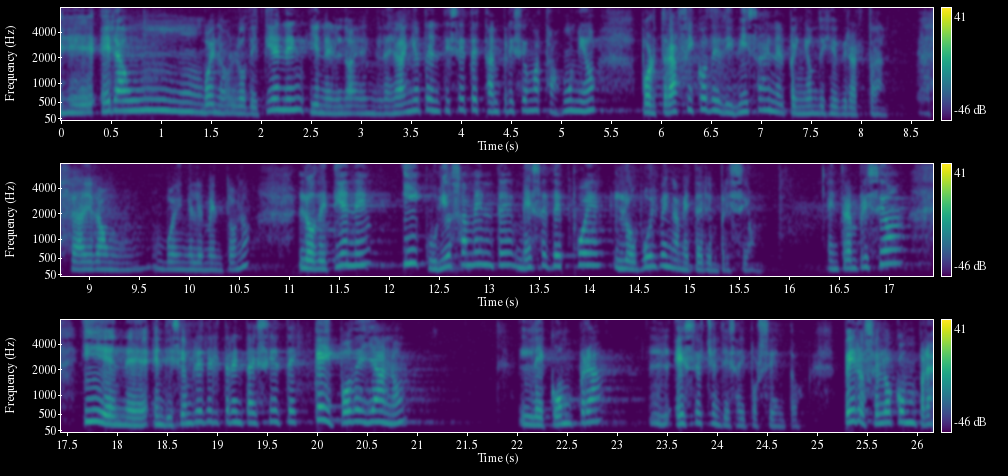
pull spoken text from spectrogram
eh, era un, bueno, lo detienen y en el, año 37 está en prisión hasta junio por tráfico de divisas en el Peñón de Gibraltar. O sea, era un, buen elemento, ¿no? Lo detienen y, curiosamente, meses después lo vuelven a meter en prisión. Entra en prisión Y en, eh, en diciembre del 37, Keipo de Llano le compra ese 86%, pero se lo compra,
